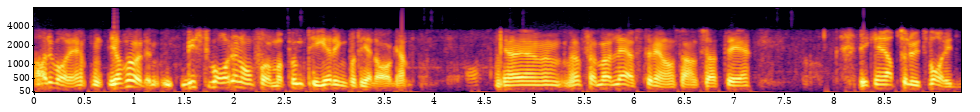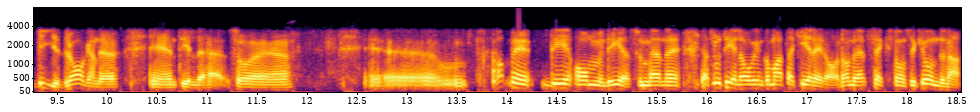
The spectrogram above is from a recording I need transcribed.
Ja, det var det. Jag hörde, visst var det någon form av punktering på Telhagen? Eh, jag för mig läste det någonstans. Så att det, det kan ju absolut varit bidragande eh, till det här. Så, Ehm, ja, men det om det. Så, men eh, jag tror Telhagen kommer att attackera idag. De där 16 sekunderna,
